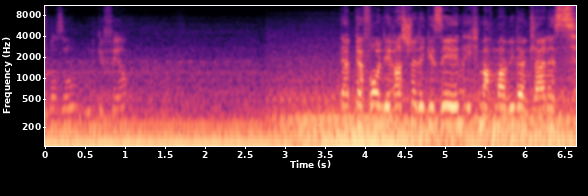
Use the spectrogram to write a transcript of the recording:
oder so ungefähr. Ihr habt ja vorhin die Raststätte gesehen. Ich mache mal wieder ein kleines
